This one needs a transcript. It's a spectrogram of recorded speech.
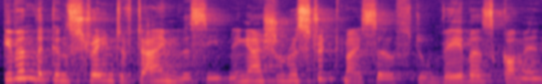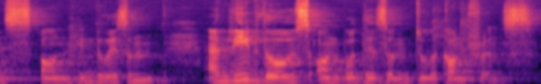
Given the constraint of time this evening, I shall restrict myself to Weber's comments on Hinduism and leave those on Buddhism to the conference.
